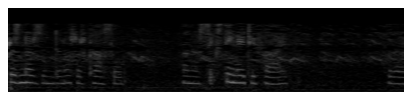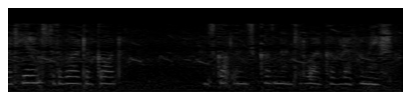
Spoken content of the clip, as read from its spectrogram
prisoners in Dunnottar Castle, anno 1685, for their adherence to the word of God and Scotland's covenanted work of reformation.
